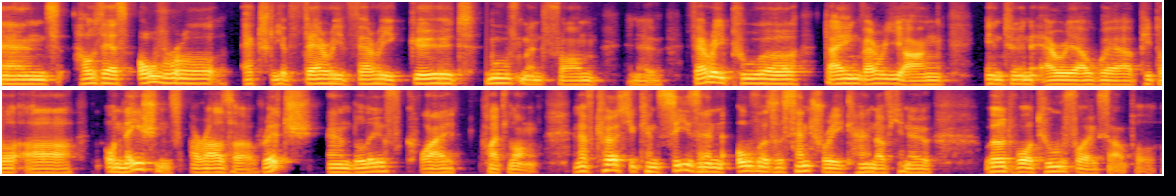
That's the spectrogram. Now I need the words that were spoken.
and how there's overall actually a very very good movement from you know very poor dying very young into an area where people are or nations are rather rich and live quite quite long. And of course you can see then over the century kind of you know world war ii for example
